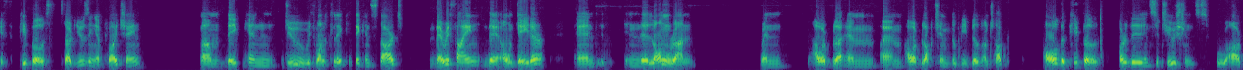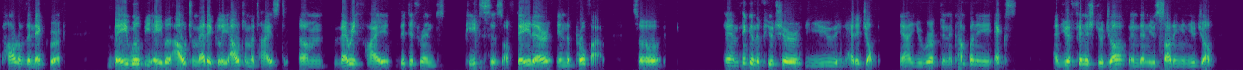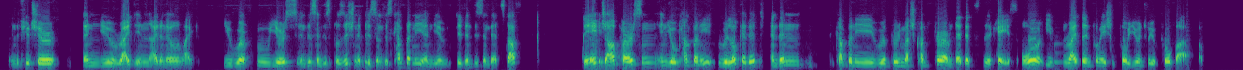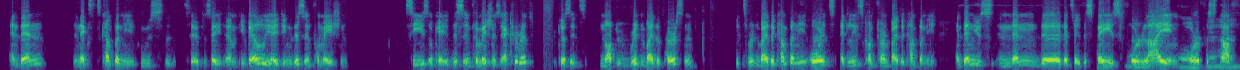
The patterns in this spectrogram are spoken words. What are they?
if people start using Employchain, um, they can do with one click, they can start verifying their own data. And in the long run, when our, um, um, our blockchain will be built on top, all the people or the institutions who are part of the network they will be able automatically, automatized, um, verify the different pieces of data in the profile. So, and think in the future you had a job. Yeah, you worked in a company X, and you have finished your job, and then you're starting a new job. In the future, then you write in, I don't know, like you work two years in this and this position at this and this company, and you did in this and that stuff. The HR person in your company will look at it, and then company will pretty much confirm that that's the case or even write the information for you into your profile. And then the next company who's, so to say, um, evaluating this information sees, okay, this information is accurate because it's not written by the person, it's written by the company, or it's at least confirmed by the company. And then you, and then the let's say the space for mm-hmm. lying or for stuff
